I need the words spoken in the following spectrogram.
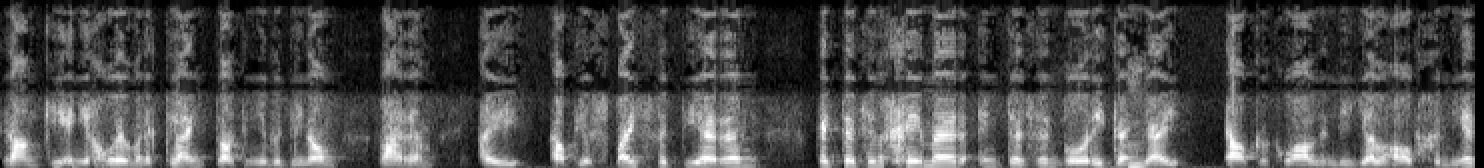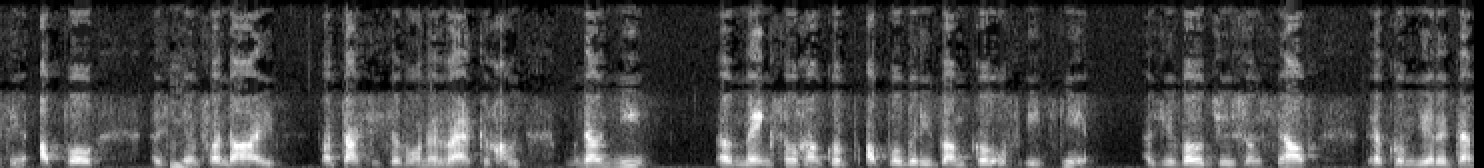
drankie en jy gooi hom in 'n klein tot en jy bedien hom warm. Hy help jou spysvertering. Kyk tussen gemmer en tussen borrie kan mm. jy elke kwaal in die heelal genees en appel is hmm. een van daai fantastiese wonderwerke goed. Moet nou nie 'n mengsel gaan koop appel by die winkel of iets nie. As jy wil juice homself, dan kom jy dit dan.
